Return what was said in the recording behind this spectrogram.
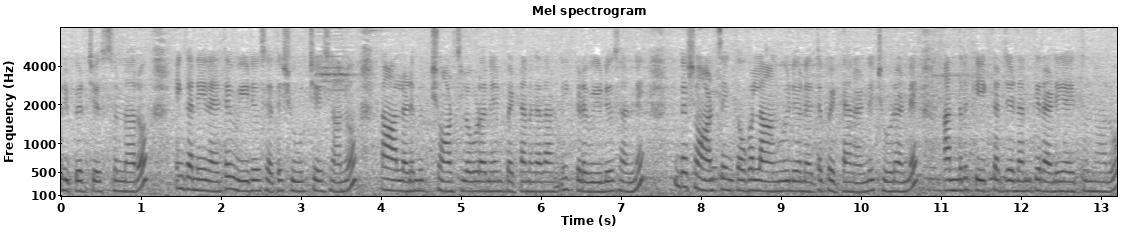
ప్రిపేర్ చేస్తున్నారు. ఇంకా నేనైతే వీడియోస్ అయితే షూట్ చేశాను. ఆల్రెడీ మీకు షార్ట్స్లో కూడా నేను పెట్టాను కదా అండి ఇక్కడ వీడియోస్ అండి ఇంకా షార్ట్స్ ఇంకా ఒక లాంగ్ వీడియోని అయితే పెట్టానండి చూడండి. అందరు కేక్ కట్ చేయడానికి రెడీ అవుతున్నారు.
